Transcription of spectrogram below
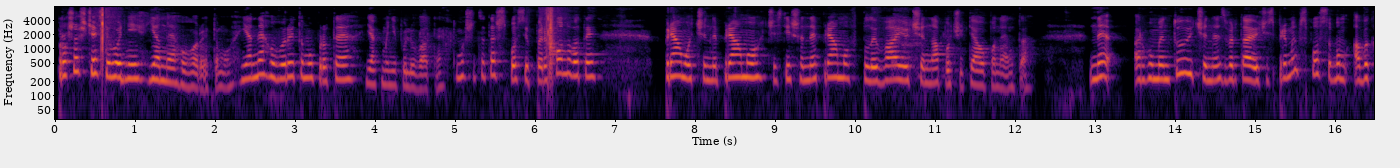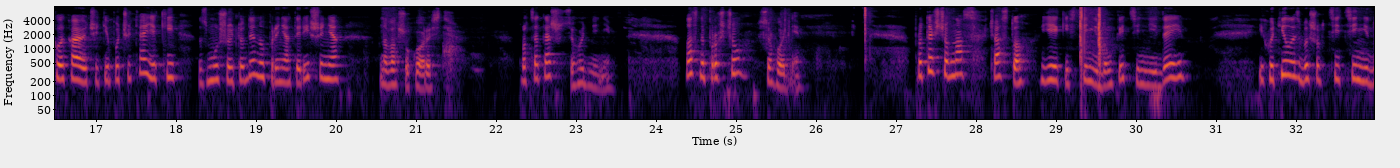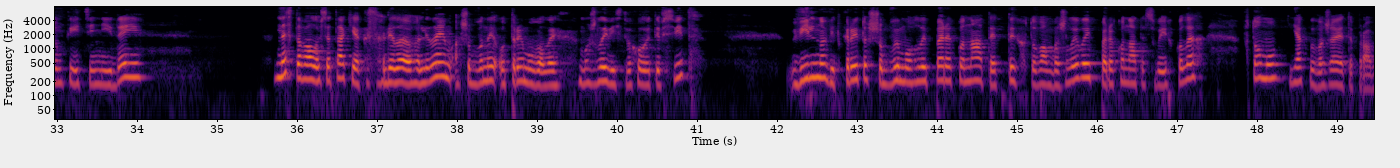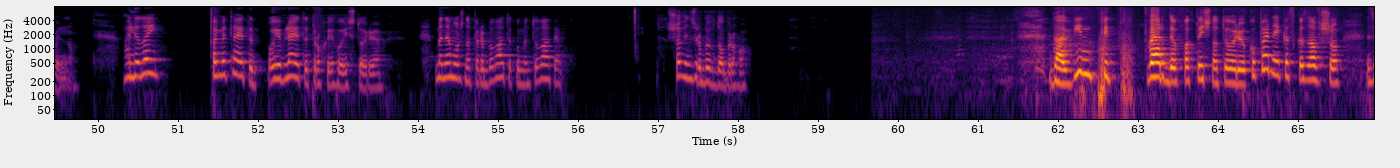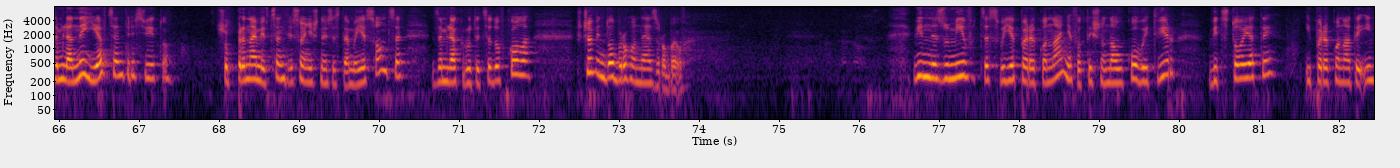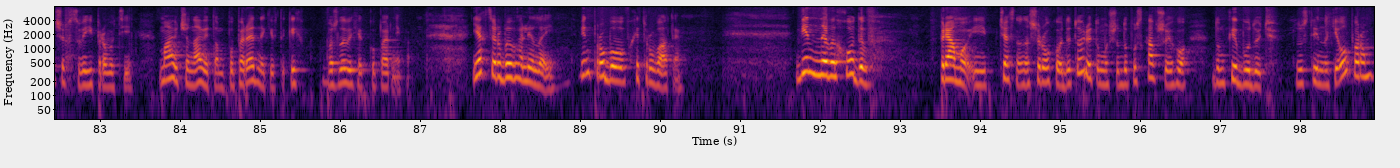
Про що ще сьогодні я не говоритиму? Я не говоритиму про те, як маніпулювати, тому що це теж спосіб переконувати прямо чи не прямо, частіше не прямо впливаючи на почуття опонента, не аргументуючи, не звертаючись прямим способом, а викликаючи ті почуття, які змушують людину прийняти рішення на вашу користь. Про це теж сьогодні ні. Власне, про що сьогодні? Про те, що в нас часто є якісь цінні думки, цінні ідеї. І хотілося б, щоб ці цінні думки і цінні ідеї не ставалося так, як з Галілео Галілеєм, а щоб вони отримували можливість виходити в світ вільно, відкрито, щоб ви могли переконати тих, хто вам важливий, переконати своїх колег в тому, як ви вважаєте правильно. Галілей Пам'ятаєте, уявляєте трохи його історію. Мене можна перебивати, коментувати. Що він зробив доброго? Да, Він підтвердив фактично теорію Коперніка, сказав, що Земля не є в центрі світу, що принаймні в центрі сонячної системи є Сонце, Земля крутиться довкола. Що він доброго не зробив? Він не зумів це своє переконання, фактично науковий твір, відстояти і переконати інших в своїй правоті, маючи навіть там попередників, таких важливих, як Коперніка. Як це робив Галілей? Він пробував хитрувати. Він не виходив прямо і чесно на широку аудиторію, тому що допускав, що його думки будуть зустрінуті опором.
